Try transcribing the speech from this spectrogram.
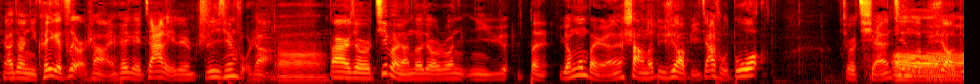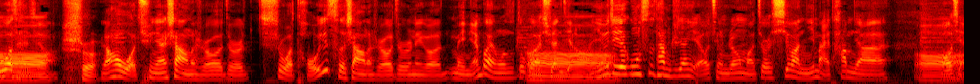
然后就是你可以给自个儿上，也可以给家里这种直系亲属上。嗯，但是就是基本原则就是说，你员本员工本人上的必须要比家属多。就是钱金额必须要多才行。是。然后我去年上的时候，就是是我头一次上的时候，就是那个每年保险公司都过来宣讲，因为这些公司他们之间也要竞争嘛，就是希望你买他们家保险，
